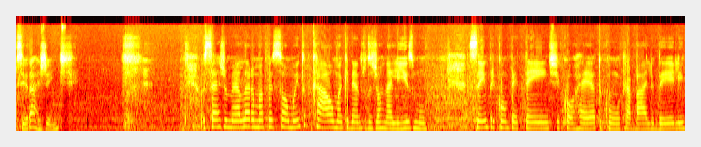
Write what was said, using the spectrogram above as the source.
Será, gente? O Sérgio Mello era uma pessoa muito calma aqui dentro do jornalismo, sempre competente, correto com o trabalho dele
